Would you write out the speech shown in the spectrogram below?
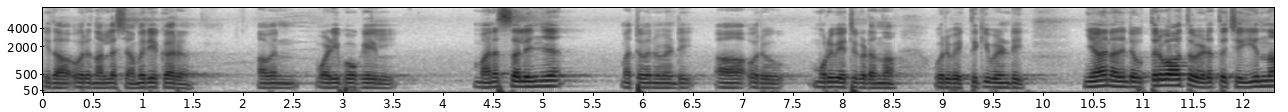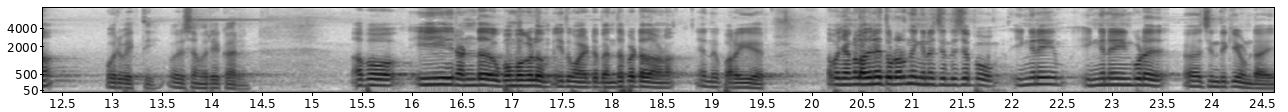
ഇതാ ഒരു നല്ല ശമര്യക്കാരൻ. അവൻ വഴിപോക്കയിൽ മനസ്സലിഞ്ഞ് മറ്റവന് വേണ്ടി ആ ഒരു മുറിവേറ്റ് കിടന്ന ഒരു വ്യക്തിക്ക് വേണ്ടി ഞാൻ അതിന്റെ ഉത്തരവാദിത്വം എടുത്ത് ചെയ്യുന്ന ഒരു വ്യക്തി ഒരു ശമര്യക്കാരൻ. അപ്പോൾ ഈ രണ്ട് ഉപമകളും ഇതുമായിട്ട് ബന്ധപ്പെട്ടതാണ് എന്ന് പറയുകയായിരുന്നു. അപ്പോൾ ഞങ്ങൾ അതിനെ തുടർന്ന് ഇങ്ങനെ ചിന്തിച്ചപ്പോൾ ഇങ്ങനെയും ഇങ്ങനെയും കൂടെ ചിന്തിക്കുകയുണ്ടായി.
